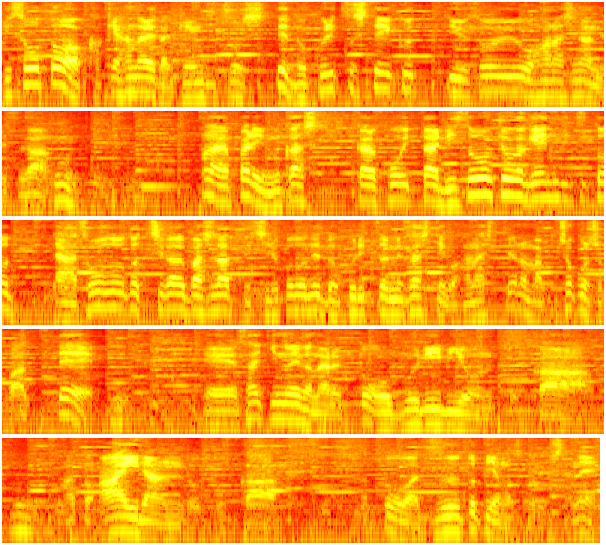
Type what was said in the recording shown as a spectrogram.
理想とはかけ離れた現実を知って独立していくっていうそういうお話なんですが、うん。うん。まあ、やっぱり昔からこういった理想郷が現実とあ想像と違う場所だって知ることで独立を目指していく話っていうのはまあちょこちょこあって、えー最近の映画になると「オブリビオン」とかうん。あと「アイランド」とかあとは「ズートピア」もそうでしたね。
